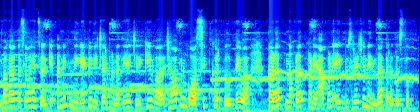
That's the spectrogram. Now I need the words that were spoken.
बघा कसं व्हायचं की अनेक निगेटिव्ह विचार मनात यायचे किंवा जेव्हा आपण गॉसिप करतो तेव्हा कळत नकळतपणे आपण एक दुसऱ्याची निंदा करत असतो.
